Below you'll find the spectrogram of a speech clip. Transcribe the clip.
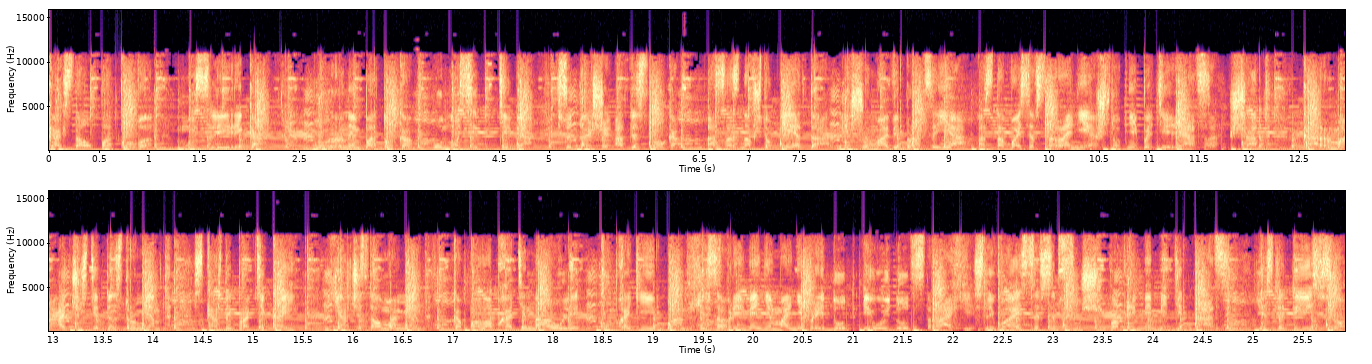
как стал подкован. Мысли река бурным потоком уносит тебя все дальше от истока. Осознав, что это лишь ума вибрация Оставайся в стороне, чтоб не потеряться. Шат, карма очистит инструмент. С каждой практикой ярче стал момент. Копал Абхати Наули, Кумбхаки и Банхи. Со временем они придут и уйдут страхи. Сливаясь со всем сущим во время медитации. Если ты есть все,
